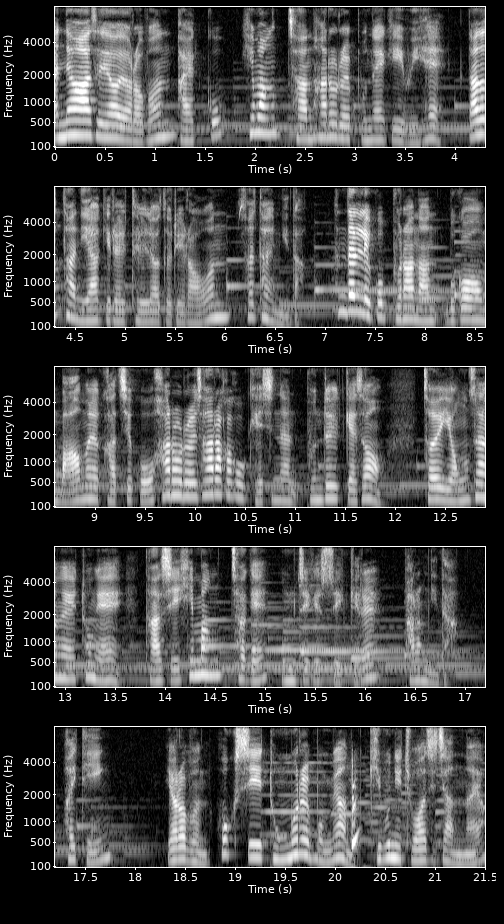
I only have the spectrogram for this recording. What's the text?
안녕하세요, 여러분. 밝고 희망찬 하루를 보내기 위해 따뜻한 이야기를 들려드리러 온 설탕입니다. 흔들리고 불안한 무거운 마음을 가지고 하루를 살아가고 계시는 분들께서 저희 영상을 통해 다시 희망차게 움직일 수 있기를 바랍니다. 화이팅! 여러분, 혹시 동물을 보면 기분이 좋아지지 않나요?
